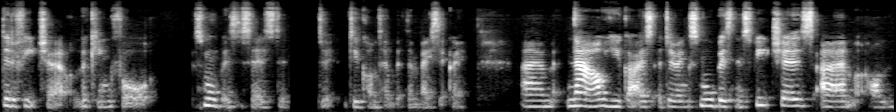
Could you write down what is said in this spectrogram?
did a feature looking for small businesses to, to do content with them, basically. Um, now you guys are doing small business features um, on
